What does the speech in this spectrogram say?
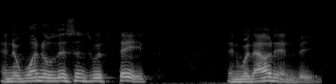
And the one who listens with faith and without envy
